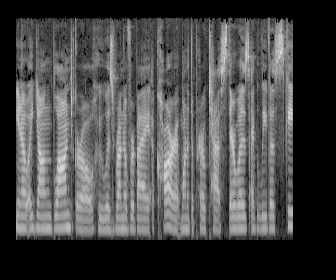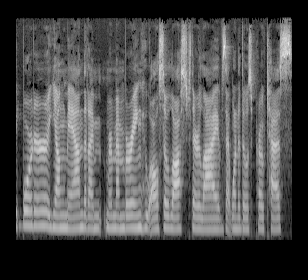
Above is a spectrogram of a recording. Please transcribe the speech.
you know, a young blonde girl who was run over by a car at one of the protests. There was, I believe, a skateboarder, a young man that I'm remembering who also lost their lives at one of those protests.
